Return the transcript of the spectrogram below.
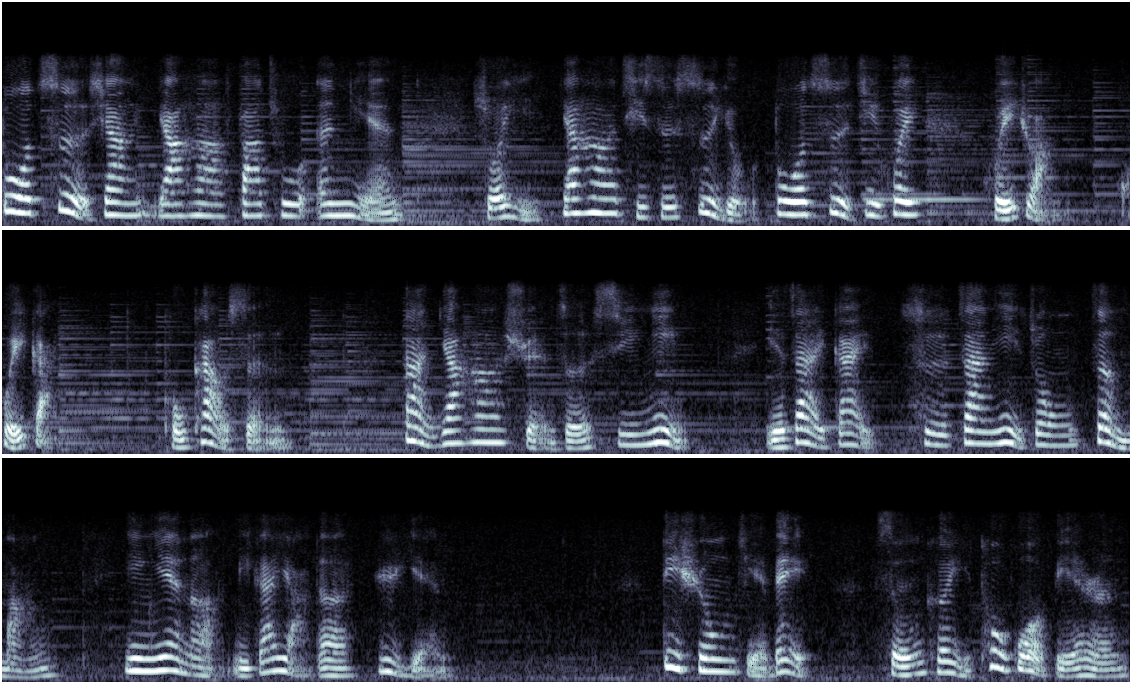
多次向亚哈发出恩言。所以亚哈其实是有多次机会回转、悔改、投靠神，但亚哈选择心硬，也在该次战役中阵亡，应验了米该亚的预言。弟兄姐妹，神可以透过别人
